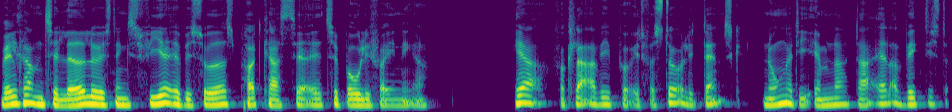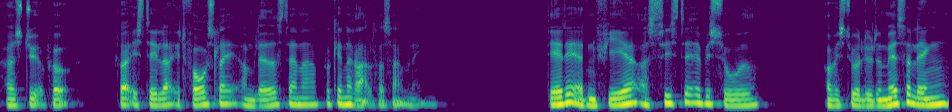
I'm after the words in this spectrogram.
Velkommen til Ladeløsnings fire episoders podcastserie til boligforeninger. Her forklarer vi på et forståeligt dansk nogle af de emner, der er allervigtigst at have styr på, før I stiller et forslag om ladestandere på generalforsamlingen. Dette er den fjerde og sidste episode, og hvis du har lyttet med så længe,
